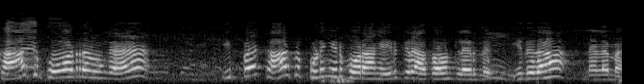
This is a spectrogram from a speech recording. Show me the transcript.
காசு போடுறவங்க இப்ப காசு புடுங்கிட்டு போறாங்க இருக்கிற அக்கவுண்ட்ல இருந்து. இதுதான் நிலைமை.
